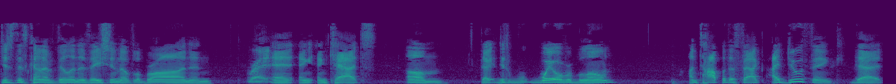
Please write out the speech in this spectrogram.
just this kind of villainization of LeBron and Right. and and, and cats um that just way overblown on top of the fact i do think that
